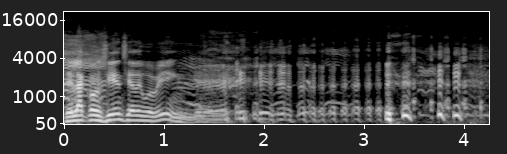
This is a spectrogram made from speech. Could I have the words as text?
De la conciencia de Huevín.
